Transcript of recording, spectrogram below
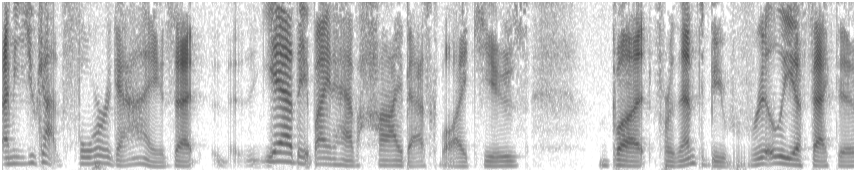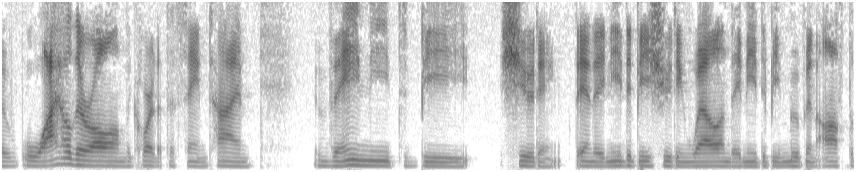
I mean, you got four guys that, yeah, they might have high basketball IQs, but for them to be really effective while they're all on the court at the same time, they need to be shooting and they need to be shooting well and they need to be moving off the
